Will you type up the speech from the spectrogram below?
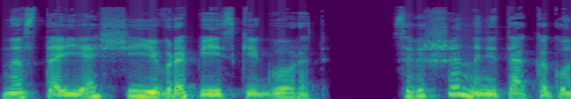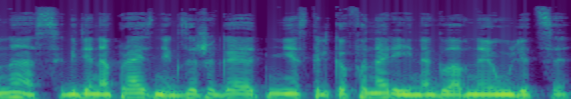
Настоящий европейский город. Совершенно не так, как у нас, где на праздник зажигают несколько фонарей на главной улице.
